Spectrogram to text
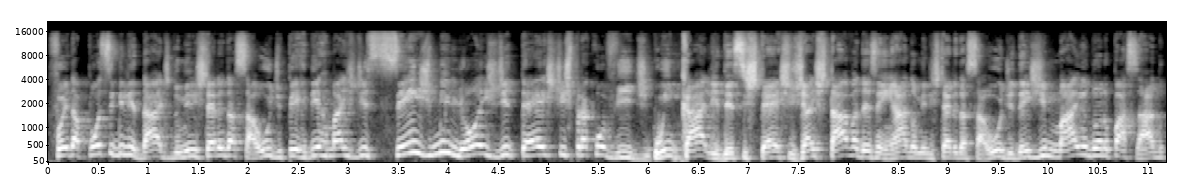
foi da possibilidade do Ministério da Saúde perder mais de 6 milhões de testes para Covid. O encalhe desses testes já estava desenhado ao Ministério da Saúde desde maio do ano passado,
